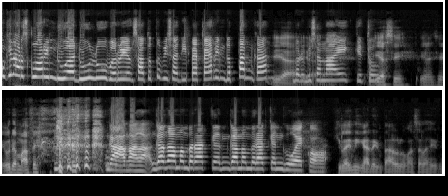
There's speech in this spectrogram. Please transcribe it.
mungkin harus keluarin dua dulu, baru yang satu tuh bisa dipeperin depan kan, Iya. baru iya. bisa naik gitu. Iya sih, iya sih. Udah maaf ya. Nggak, nggak, nggak, nggak, nggak memberatkan, nggak memberatkan gue kok. Gila ini gak ada yang tahu loh masalah ini.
